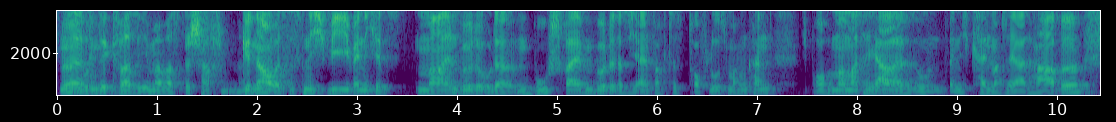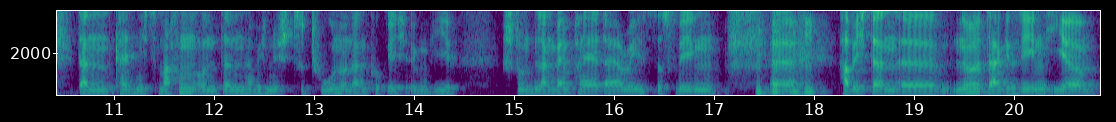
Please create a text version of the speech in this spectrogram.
Ne? Du musst dir quasi immer was beschaffen. Ne? Genau, es ist nicht wie wenn ich jetzt malen würde oder ein Buch schreiben würde, dass ich einfach das drauf losmachen kann. Ich brauche immer Material so und wenn ich kein Material habe, dann kann ich nichts machen und dann habe ich nichts zu tun und dann gucke ich irgendwie stundenlang Vampire Diaries. Deswegen äh, habe ich dann äh, ne, da gesehen, hier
